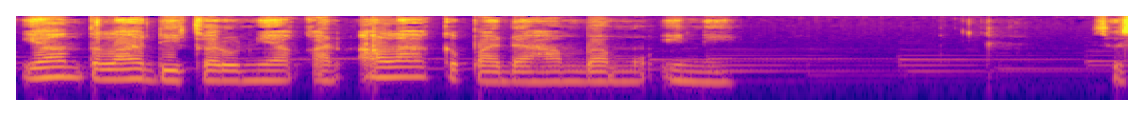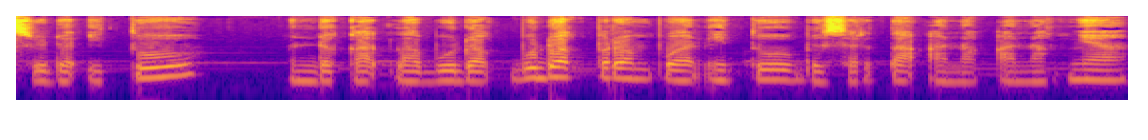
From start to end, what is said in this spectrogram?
yang telah dikaruniakan Allah kepada hambamu ini. Sesudah itu, mendekatlah budak-budak perempuan itu beserta anak-anaknya,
